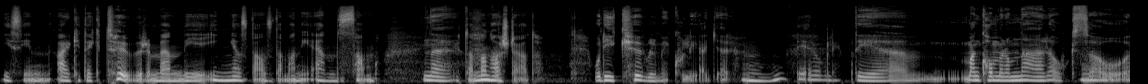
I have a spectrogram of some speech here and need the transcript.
i sin arkitektur men det är ingenstans där man är ensam. Nej. Utan man har stöd. Och det är kul med kollegor. Mm, det är roligt. Det, man kommer dem nära också. Mm. Och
